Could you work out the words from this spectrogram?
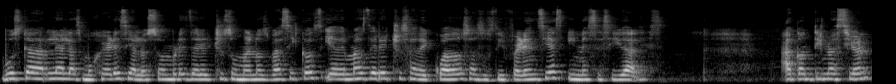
busca darle a las mujeres y a los hombres derechos humanos básicos y además derechos adecuados a sus diferencias y necesidades. A continuación,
